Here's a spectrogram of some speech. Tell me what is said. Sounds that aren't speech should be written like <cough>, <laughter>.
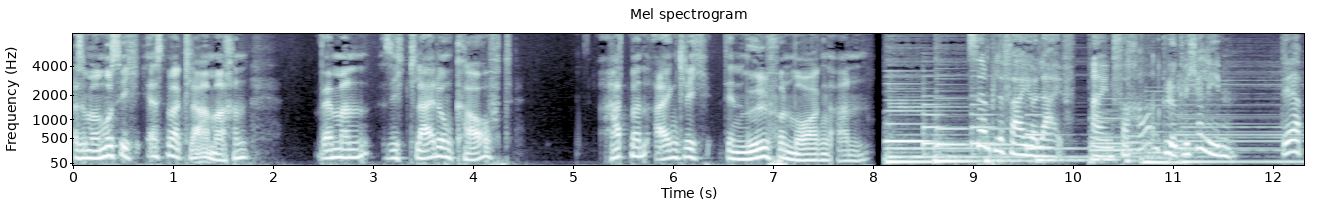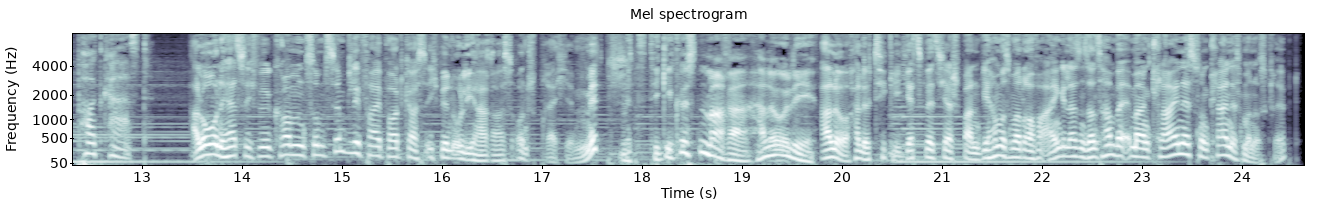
Also man muss sich erstmal klar machen, wenn man sich Kleidung kauft, hat man eigentlich den Müll von morgen an. Simplify Your Life. Einfacher und glücklicher Leben. Der Podcast. Hallo und herzlich willkommen zum Simplify Podcast. Ich bin Uli Harras und spreche mit Mit Tiki Küstenmacher. Hallo Uli. Hallo, hallo Tiki. Jetzt wird's ja spannend. Wir haben uns mal drauf eingelassen, sonst haben wir immer ein kleines, so ein kleines Manuskript.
